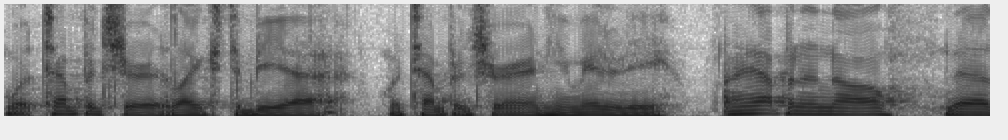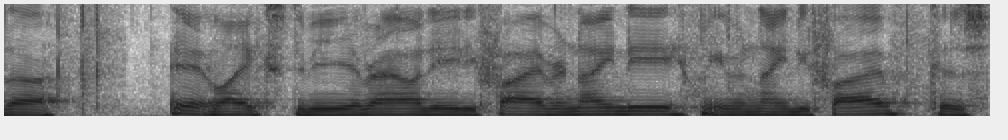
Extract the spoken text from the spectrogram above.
what temperature it likes to be at, what temperature and humidity. I happen to know that uh, it likes to be around 85 or 90, even 95, because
